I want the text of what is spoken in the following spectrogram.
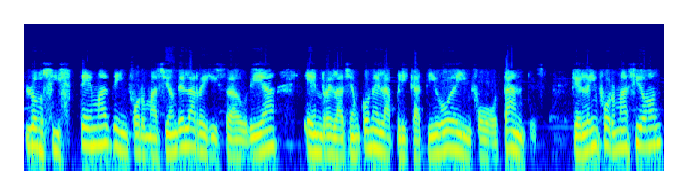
los sistemas de información de la registraduría en relación con el aplicativo de infovotantes, que es la información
